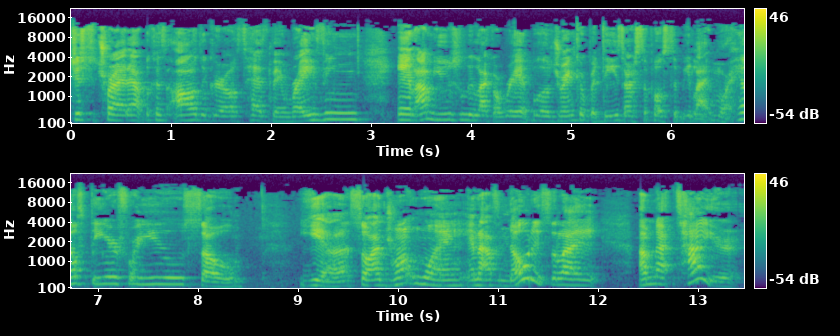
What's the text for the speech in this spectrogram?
just to try it out because all the girls have been raving. And I'm usually like a Red Bull drinker, but these are supposed to be like more healthier for you. So yeah, so I drunk one and I've noticed like I'm not tired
